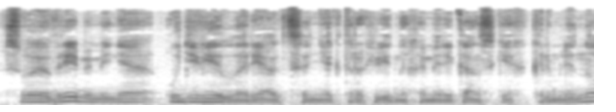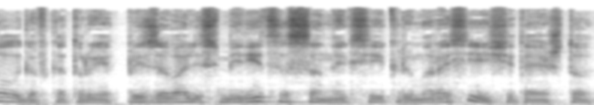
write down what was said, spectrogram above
В свое время меня удивила реакция некоторых видных американских кремлинологов, которые призывали смириться с аннексией Крыма России, считая, что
